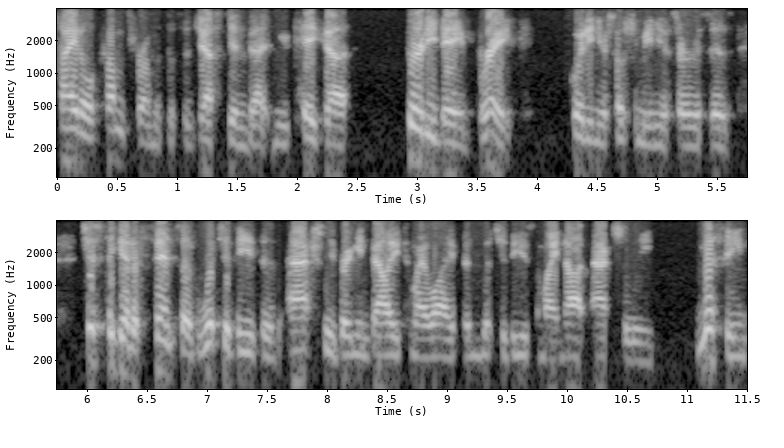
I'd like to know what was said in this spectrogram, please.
title comes from is the suggestion that you take a 30-day break quitting your social media services just to get a sense of which of these is actually bringing value to my life and which of these am I not actually missing.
